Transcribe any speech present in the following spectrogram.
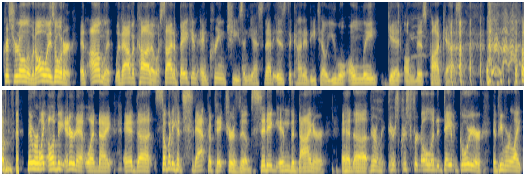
Christopher Nolan would always order an omelet with avocado, a side of bacon, and cream cheese. And yes, that is the kind of detail you will only get on this podcast. Um, they were like on the internet one night, and uh, somebody had snapped a picture of them sitting in the diner. And uh, they're like, there's Christopher Nolan and David Goyer. And people were like,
